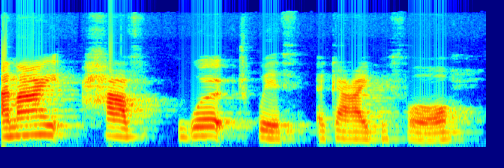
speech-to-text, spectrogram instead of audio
And I have worked with a guy before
